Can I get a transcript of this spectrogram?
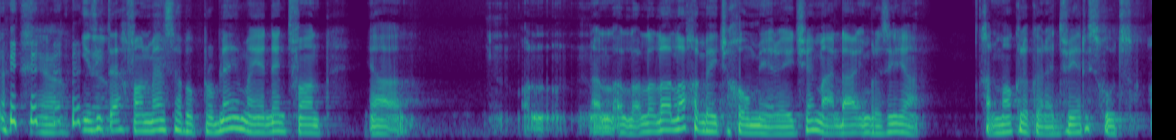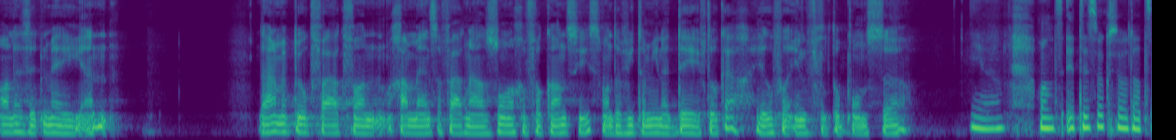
Ja. Je ziet echt van, mensen hebben problemen. En je denkt van, ja, lach een beetje gewoon meer, weet je. Maar daar in Brazilië gaat makkelijker. Het weer is goed. Alles zit mee. En Daarom heb je ook vaak van, gaan mensen vaak naar zonnige vakanties. Want de vitamine D heeft ook echt heel veel invloed op ons. Ja, want het is ook zo dat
